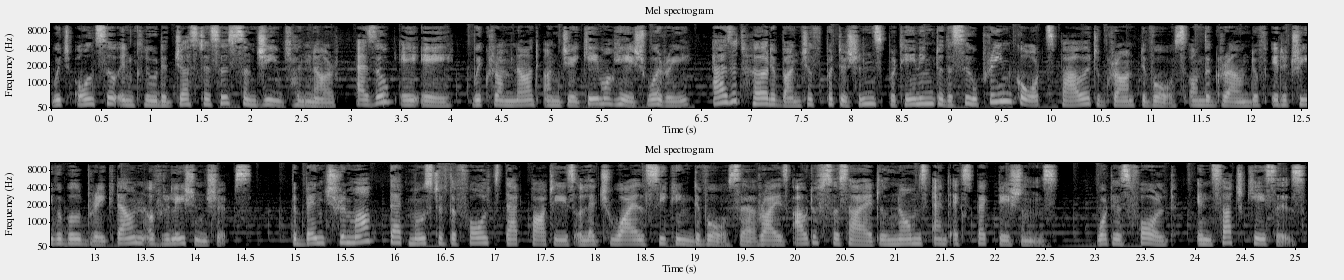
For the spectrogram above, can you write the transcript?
which also included Justices Sanjeev Khanna, A.S. Oka, Vikram Nath and J.K. Maheshwari, as it heard a bunch of petitions pertaining to the Supreme Court's power to grant divorce on the ground of irretrievable breakdown of relationships. The bench remarked that most of the faults that parties allege while seeking divorce arise out of societal norms and expectations. What is fault, in such cases?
